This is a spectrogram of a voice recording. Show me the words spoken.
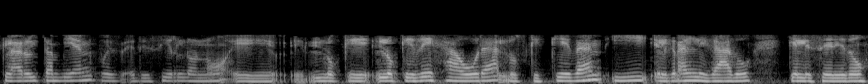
Claro, y también, pues, eh, decirlo, ¿no? Eh, eh, lo que lo que deja ahora, los que quedan y el gran legado que les heredó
